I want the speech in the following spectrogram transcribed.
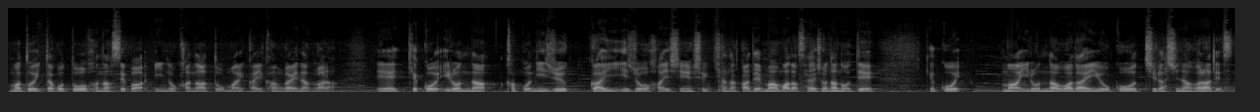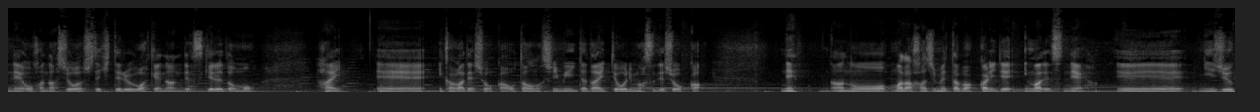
まあ、どういったことを話せばいいのかなと毎回考えながら、えー、結構いろんな過去20回以上配信してきた中で、まあ、まだ最初なので結構まあいろんな話題をこう散らしながらですねお話をしてきてるわけなんですけれども。はい、えー、いかがでしょうか？お楽しみいただいておりますでしょうか？ね。あのー、まだ始めたばっかりで今ですね、えー、20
